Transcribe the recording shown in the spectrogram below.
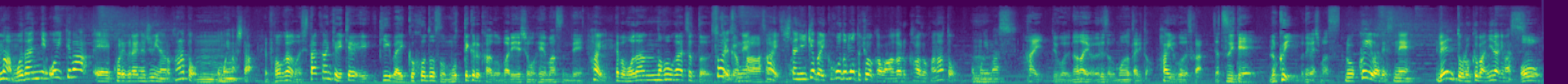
まあモダンにおいては、えーこれぐらいの順位なのかなと思いました、やっぱこのカードも下環境に行けば行くほどその持ってくるカードのバリエーションも増えますんで、はい。やっぱモダンの方がちょっとそうですね、はい、下に行けば行くほどもっと評価は上がるカードかなと思います、はい。ということで7位はウルザの物語とはいいうことですか、じゃあ続いて6位お願いします。6位はですねレンと6番になりますお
